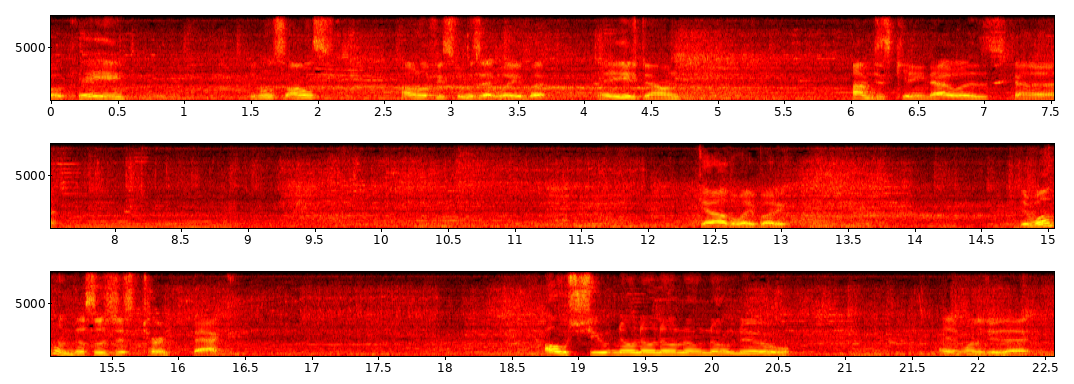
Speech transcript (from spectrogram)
Okay. You know, almost. I don't know if he swings that way, but hey, he's down. I'm just kidding. That was kind of. Get out of the way, buddy. Did one of the missiles just turn back? Oh shoot! No! No! No! No! No! No! I didn't want to do that.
